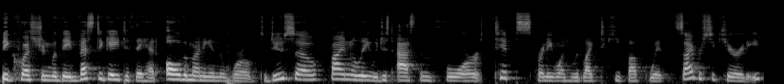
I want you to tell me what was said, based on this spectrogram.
big question would they investigate if they had all the money in the world to do so. Finally, we just asked them for tips for anyone who would like to keep up with cybersecurity.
